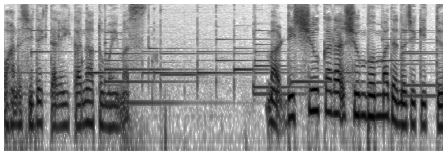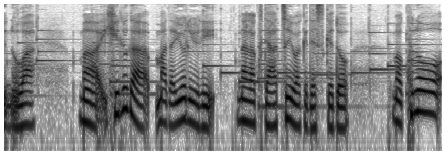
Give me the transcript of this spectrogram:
お話できたらいいかなと思います。まあ、立秋から春分までの時期っていうのは、まあ、昼がまだ夜より長くて暑いわけですけど、まあ、この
